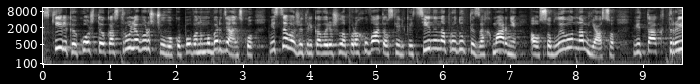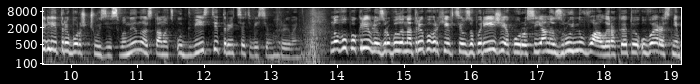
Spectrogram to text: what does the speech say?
Скільки коштує каструля борщу в окупованому Бердянську? Місцева жителька вирішила порахувати, оскільки ціни на продукти захмарні, а особливо на м'ясо. Відтак, 3 літри борщу зі свининою стануть у 238 гривень. Нову покрівлю зробили на триповерхівці у Запоріжжі, яку росіяни зруйнували ракетою у вересні.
